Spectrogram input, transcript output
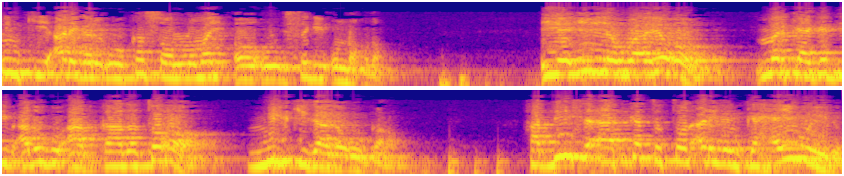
ninkii adhigani uu ka soo lumay oo uu isagii u noqdo. Iyo in la waayo oo markaa kadib adigu aad qaadato oo milkigaaga uu galo. Haddiise aad ka tagtood adhigan kaxay weydo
